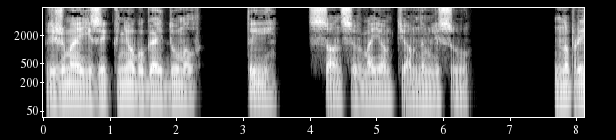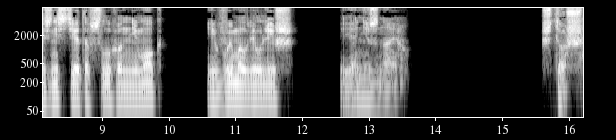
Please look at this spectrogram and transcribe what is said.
Прижимая язык к небу, Гай думал, «Ты — солнце в моем темном лесу». Но произнести это вслух он не мог и вымолвил лишь «Я не знаю». Что ж,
